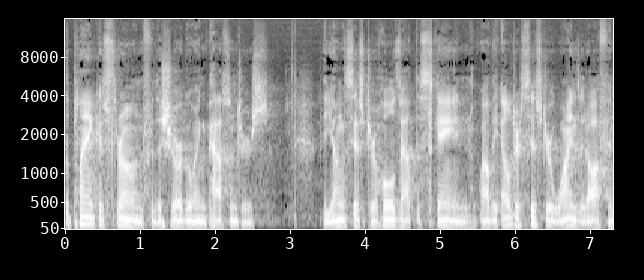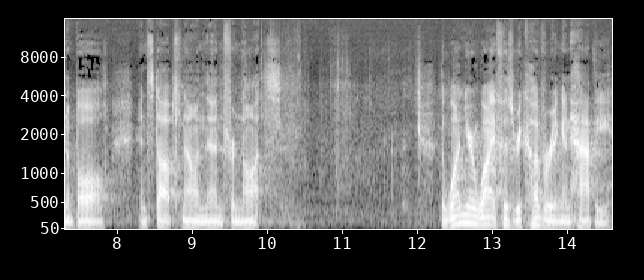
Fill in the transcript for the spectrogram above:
the plank is thrown for the shore going passengers. The young sister holds out the skein while the elder sister winds it off in a ball and stops now and then for knots. The one year wife is recovering and happy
